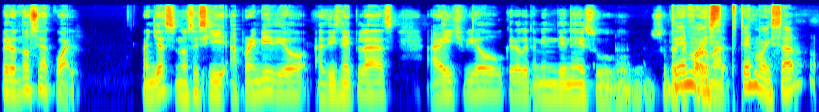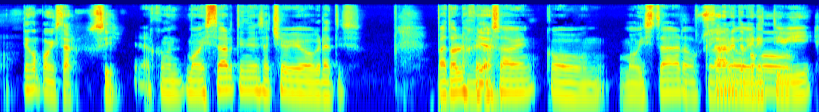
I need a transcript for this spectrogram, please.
pero no sé a cuál. No sé si a Prime Video, a Disney Plus, a HBO, creo que también tiene su, su ¿Tienes plataforma. Movistar? ¿Tú ¿Tienes Movistar? Tengo Movistar, sí. Con Movistar tienes HBO gratis. Para todos los que no saben, con Movistar o Claro o pongo- DirecTV,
